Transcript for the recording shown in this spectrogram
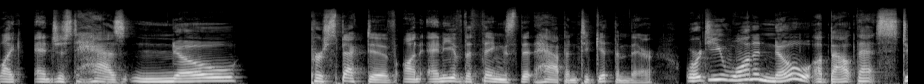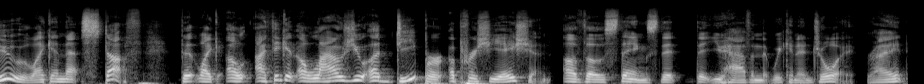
like and just has no perspective on any of the things that happen to get them there? Or do you want to know about that stew like and that stuff that like uh, I think it allows you a deeper appreciation of those things that that you have and that we can enjoy right?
